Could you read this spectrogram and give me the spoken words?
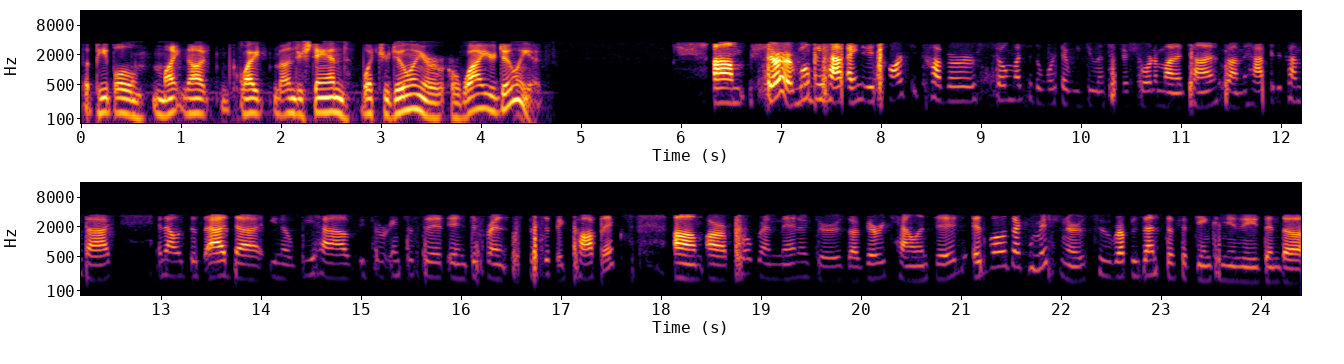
but people might not quite understand what you're doing or, or why you're doing it. Um, sure, we'll be happy. I know it's hard to cover so much of the work that we do in such a short amount of time, so I'm happy to come back. And I would just add that, you know, we have, if you're interested in different specific topics, um, our program managers are very talented, as well as our commissioners who represent the 15 communities in the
